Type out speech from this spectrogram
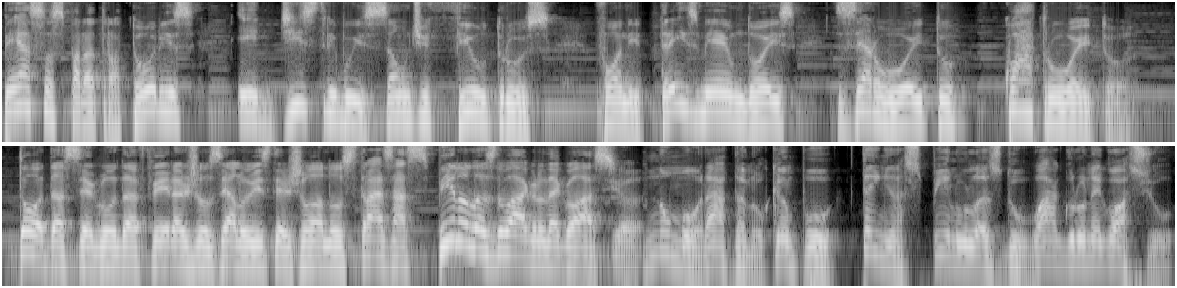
peças para tratores e distribuição de filtros. Fone 3612-0848. Toda segunda-feira, José Luiz Tejon nos traz as pílulas do agronegócio. No Morada no Campo, tem as pílulas do agronegócio,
